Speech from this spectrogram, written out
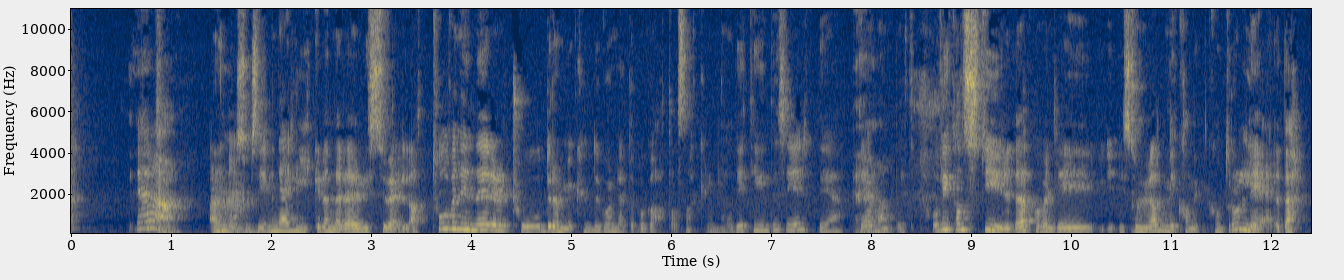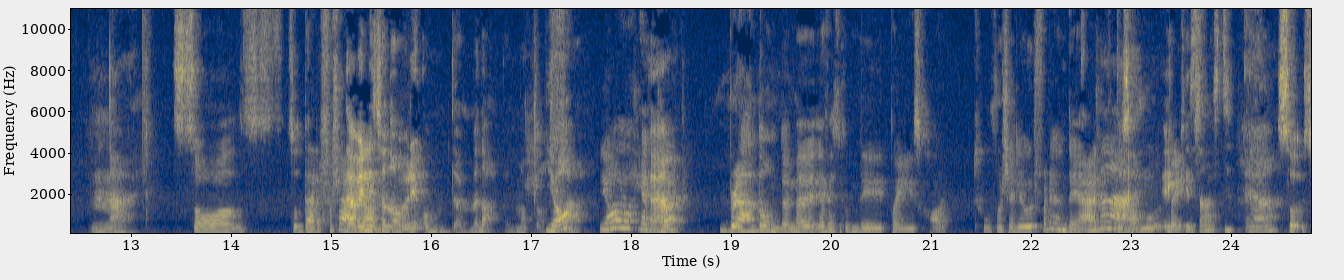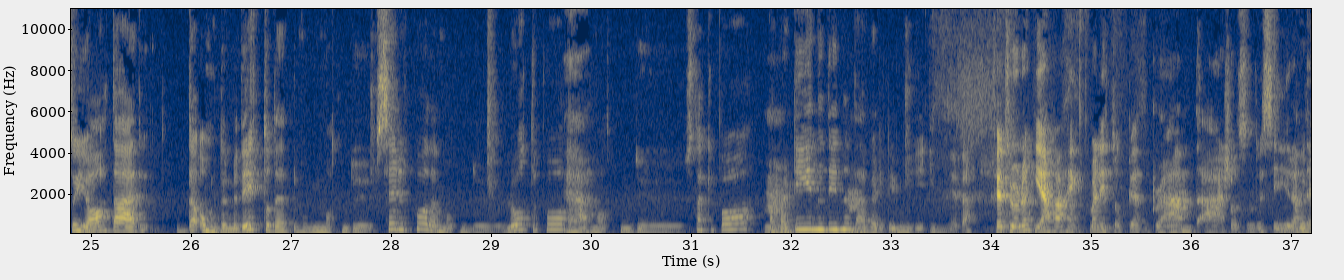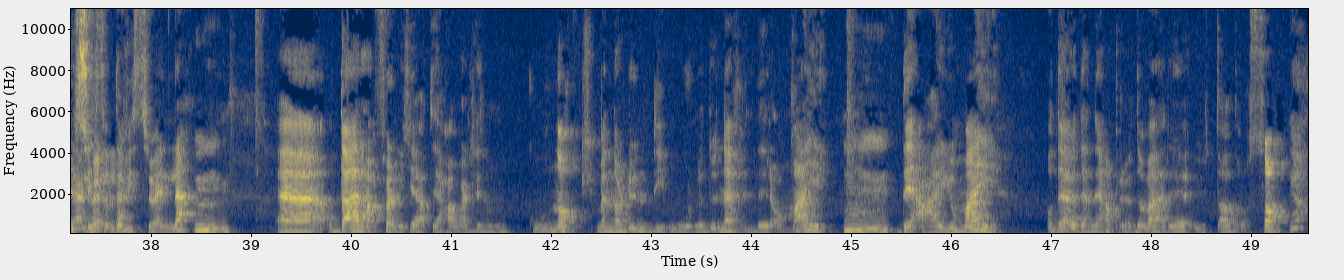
Yeah. Er det noen Mm. som sier, men jeg liker den der visuelle at to venninner eller to drømmekunder går nedover gata og snakker om det. Og de tingene de sier, det, det er brandet ditt. Og vi kan styre det på veldig i stor grad, men vi kan ikke kontrollere det. Nei. Så, så derfor så Det er er vel litt sånn over i omdømmet, da, på en måte også. Ja, ja, ja helt Ja. klart. Brand og omdømme Jeg vet ikke om de på engelsk har to forskjellige ord for det. men Det er litt det samme ord på engelsk. nesten. Ja. Så, så ja, det er, det er omdømmet ditt, og det er måten du ser ut på, det er måten du låter på, det er måten du snakker på, det er Mm. verdiene dine. Mm. Det er veldig mye inni det. For jeg tror nok jeg har hengt meg litt opp i at brand er sånn som du sier, at Det det, er liksom det visuelle. Mm. Eh, og der føler ikke jeg at jeg har vært liksom god nok. Men når du, de ordene du nevner om meg, Mm. det er jo meg. Og det er jo den jeg har prøvd å være utad også. Ja.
